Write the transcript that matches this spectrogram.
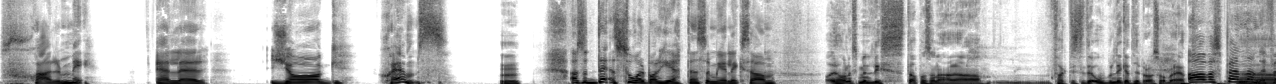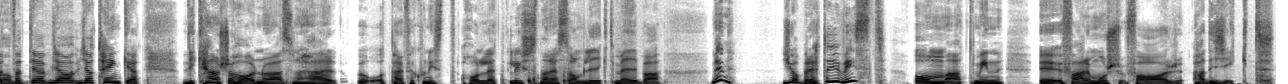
charmig. Eller, jag skäms. Mm. Alltså den sårbarheten som är liksom, Jag har liksom en lista på sådana här, äh, faktiskt lite olika typer av sårbarhet. ja vad spännande. För, att, för att jag, jag, jag tänker att vi kanske har några sådana här åt perfektionisthållet lyssnare som likt mig bara, men jag berättar ju visst om att min eh, farmors far hade gikt.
